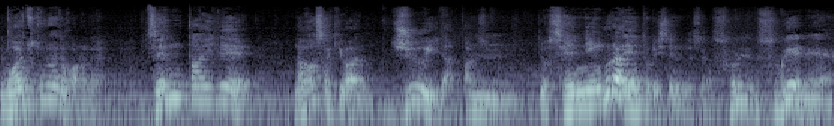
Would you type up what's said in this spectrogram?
でもあいつこの間からね全体で長崎は10位だったんですよ、でも1000人ぐらいエントリーしてるんですよ。それすげえね。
